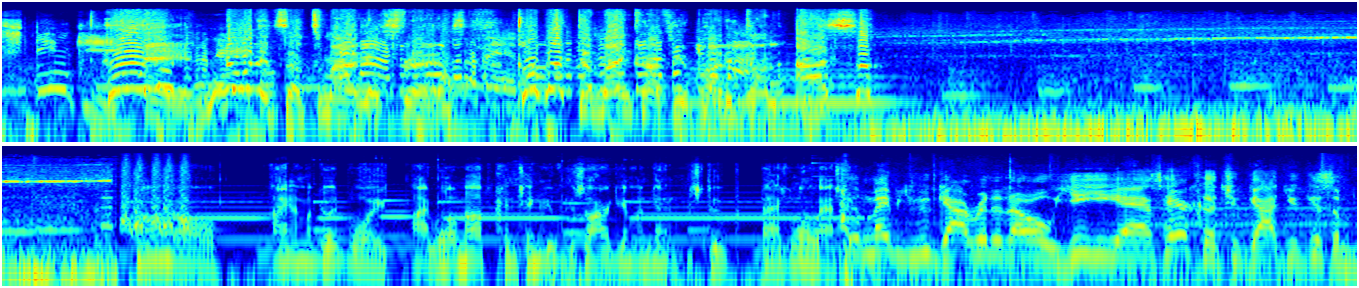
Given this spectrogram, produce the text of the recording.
Stinky! Hey, no one insults Mario's friends! Go back to Minecraft, you polygon ass! Oh no, I am a good boy. I will not continue this argument and stoop that low ass. Well, maybe if you got rid of that old yee yee ass haircut you got, you get some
